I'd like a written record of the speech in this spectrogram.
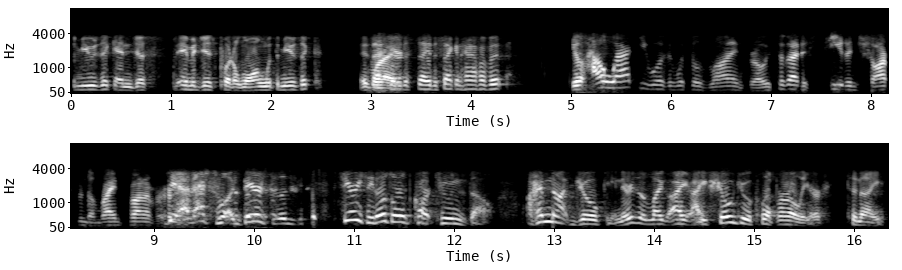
the music and just images put along with the music. Is that Right. fair to say? The second half of it. Yo, how wacky was it with those lines, bro? He took out his teeth and sharpened them right in front of her. Yeah, that's what. There's seriously those old cartoons though. I'm not joking. There's a like I, I showed you a clip earlier tonight,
